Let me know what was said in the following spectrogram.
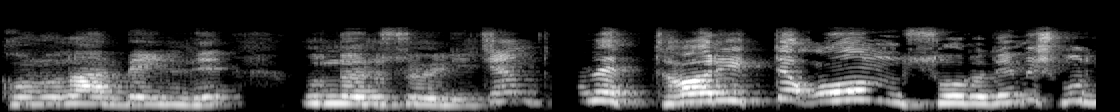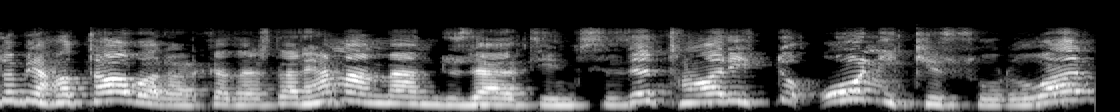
Konular belli. Bunları söyleyeceğim. Evet tarihte 10 soru demiş. Burada bir hata var arkadaşlar. Hemen ben düzelteyim size. Tarihte 12 soru var.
